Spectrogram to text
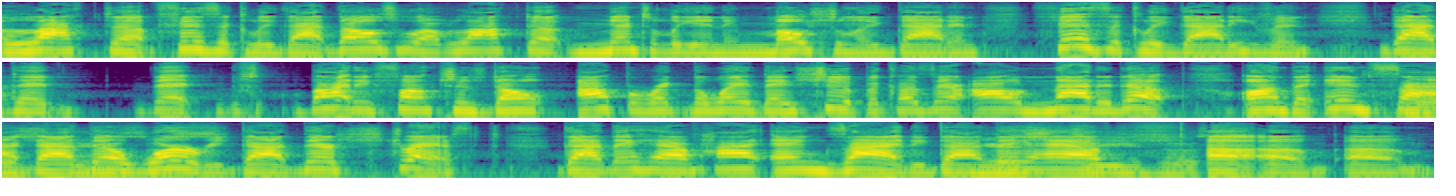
locked up physically, God, those who are locked up mentally and emotionally, God, and physically, God, even, God, that that body functions don't operate the way they should because they're all knotted up on the inside, yes, God. Jesus. They're worried, God. They're stressed, God. They have high anxiety, God. Yes, they have uh, um, um,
